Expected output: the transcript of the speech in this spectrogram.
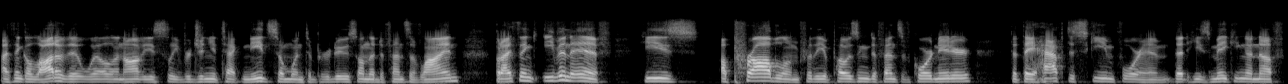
I think a lot of it will. And obviously, Virginia Tech needs someone to produce on the defensive line. But I think even if he's a problem for the opposing defensive coordinator, that they have to scheme for him, that he's making enough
